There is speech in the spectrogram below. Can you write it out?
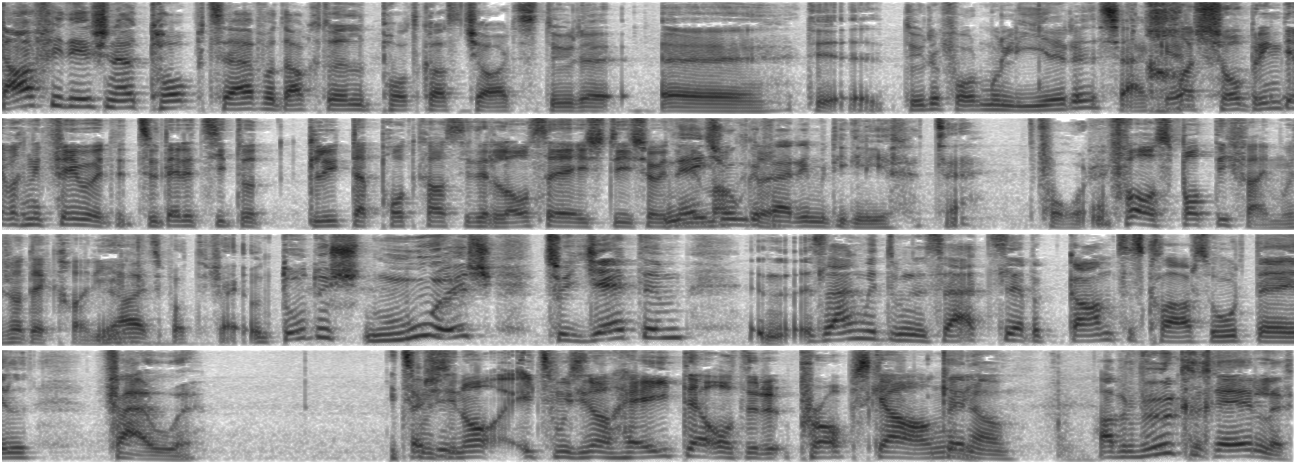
Darf ich dir schnell Top 10 von den aktuellen Podcast-Charts durch, äh, durchformulieren, sagen? Kannst schon, bringt einfach nicht viel, weil zu der Zeit, wo die Leute den Podcast wieder hören, ist die schon wieder Nein, ist ungefähr immer die gleichen 10. Vorher. Von Spotify, musst du noch deklarieren. Ja, Spotify. Und du tust, musst zu jedem, es lang mit einem Sätzchen, aber ganz ein klares Urteil fällen. jetzt, weißt muss ich noch, jetzt muss ich noch haten oder Props geben andere. Genau. Aber wirklich ehrlich.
